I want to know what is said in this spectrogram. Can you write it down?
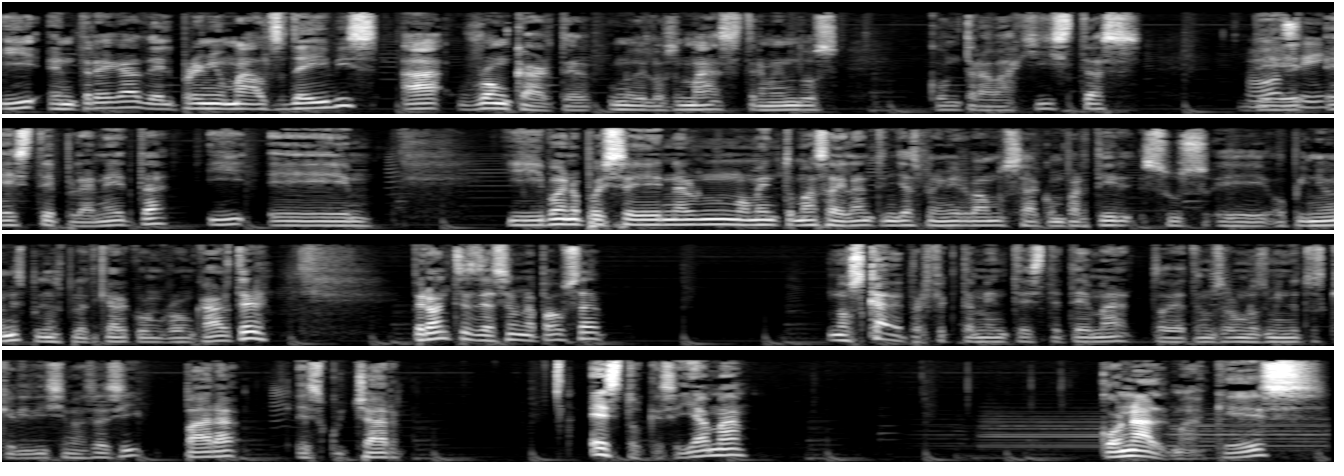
y entrega del premio Miles Davis a Ron Carter, uno de los más tremendos contrabajistas de Oh, sí. este planeta. Y, eh, y bueno, pues en algún momento más adelante en Jazz Premier vamos a compartir sus eh, opiniones, pudimos platicar con Ron Carter. Pero antes de hacer una pausa, nos cabe perfectamente este tema, todavía tenemos algunos minutos, queridísimas así, para escuchar esto que se llama Con Alma, que es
